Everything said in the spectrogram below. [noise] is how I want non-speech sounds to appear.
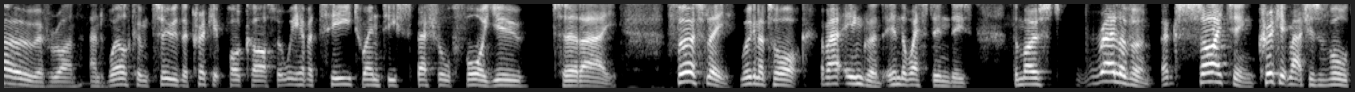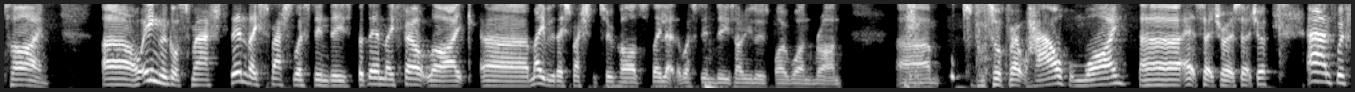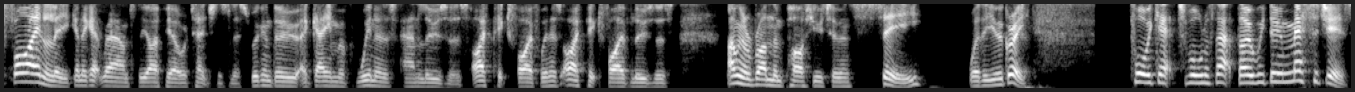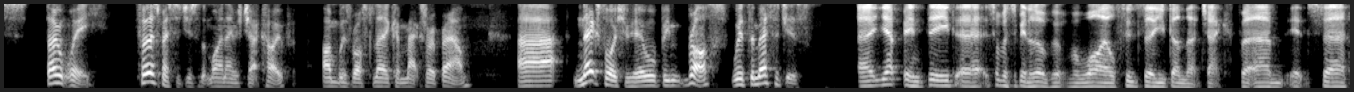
Hello, everyone, and welcome to the Cricket Podcast, where we have a T20 special for you today. Firstly, we're going to talk about England in the West Indies, the most relevant, exciting cricket matches of all time. Uh, England got smashed, then they smashed the West Indies, but then they felt like uh, maybe they smashed them too hard, so they let the West Indies only lose by one run. Um, we'll talk about how and why, etc., uh, etc. Et and we're finally going to get round to the IPL retentions list. We're going to do a game of winners and losers. I've picked five winners. I've picked five losers. I'm going to run them past you two and see whether you agree. Before we get to all of that, though, we do messages, don't we? First message is that my name is Jack Hope. I'm with Ross Legg and Max Rowe Brown. Uh, next voice you hear will be Ross with the messages. Uh, yep, indeed. Uh, it's obviously been a little bit of a while since uh, you've done that, Jack. But um, it's uh,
